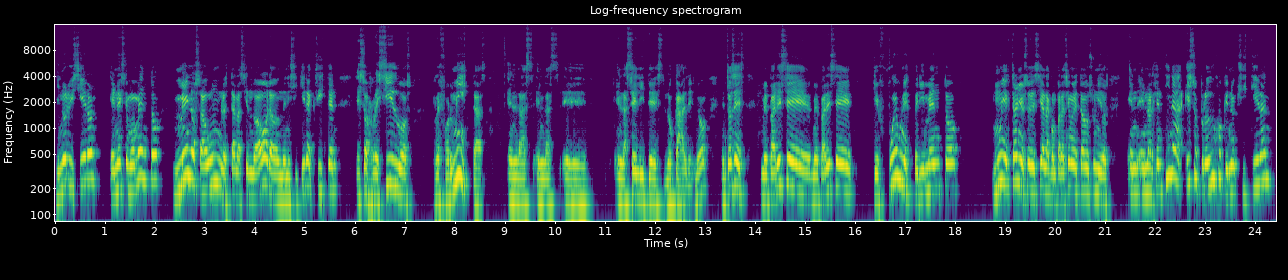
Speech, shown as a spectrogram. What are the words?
y no lo hicieron en ese momento, menos aún lo están haciendo ahora, donde ni siquiera existen esos residuos reformistas en las, en las, eh, en las élites locales. ¿no? Entonces, me parece, me parece que fue un experimento muy extraño, yo decía, la comparación con Estados Unidos. En, Argentina eso produjo que no existieran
